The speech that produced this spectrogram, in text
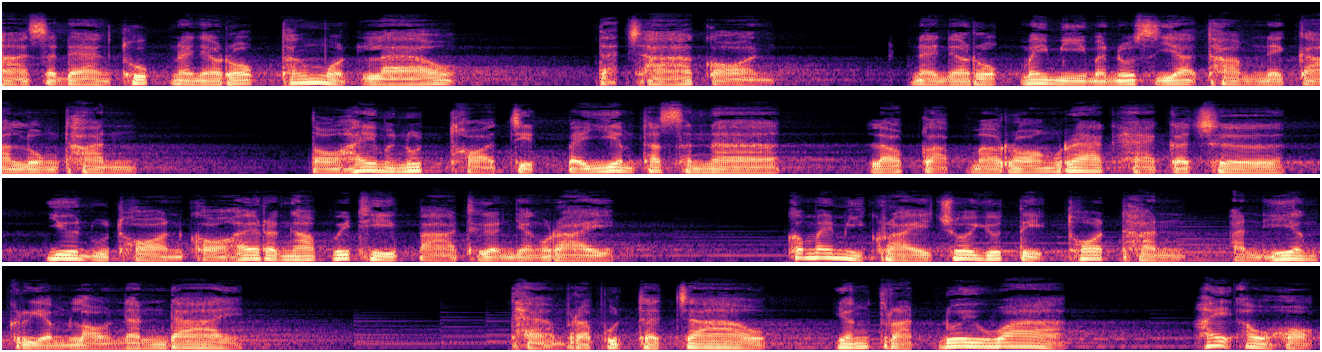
อาจแสดงทุกในนรกทั้งหมดแล้ว แต่ช้าก่อน ในนรกไม่มีมนุษยธรรมในการลงทัน ต่อให้มนุษย์ถอดจิตไปเยี่ยมทัศนา แล้วกลับมาร้องแรกแหกกระเชอ ยื่นอุทธรขอให้ระงับวิธีป่าเถื่อนอย่างไร ก็ไม่มีใครช่วยยุติโทษทันอันเหี้ยมเกรียมเหล่านั้นได้ แถมพระพุทธเจ้ายังตรัสด้วยว่า ให้เอาหอก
